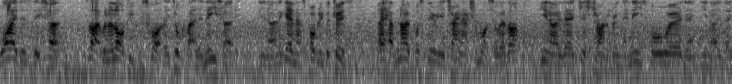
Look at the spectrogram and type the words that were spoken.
why does this hurt? It's like when a lot of people squat, they talk about their knees hurting, you know, and again, that's probably because they have no posterior chain action whatsoever. You know, they're just trying to bring their knees forward, and you know, they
